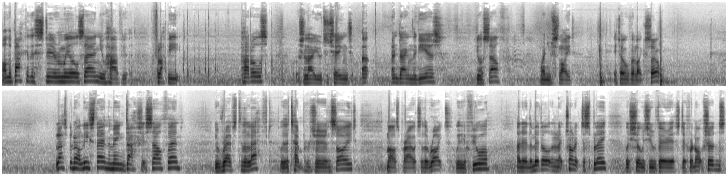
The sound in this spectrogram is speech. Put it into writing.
On the back of the steering wheels then you have your flappy paddles which allow you to change up and down the gears yourself when you slide it over like so. Last but not least then the main dash itself then. Your revs to the left with the temperature inside miles per hour to the right with your fuel and in the middle an electronic display which shows you various different options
